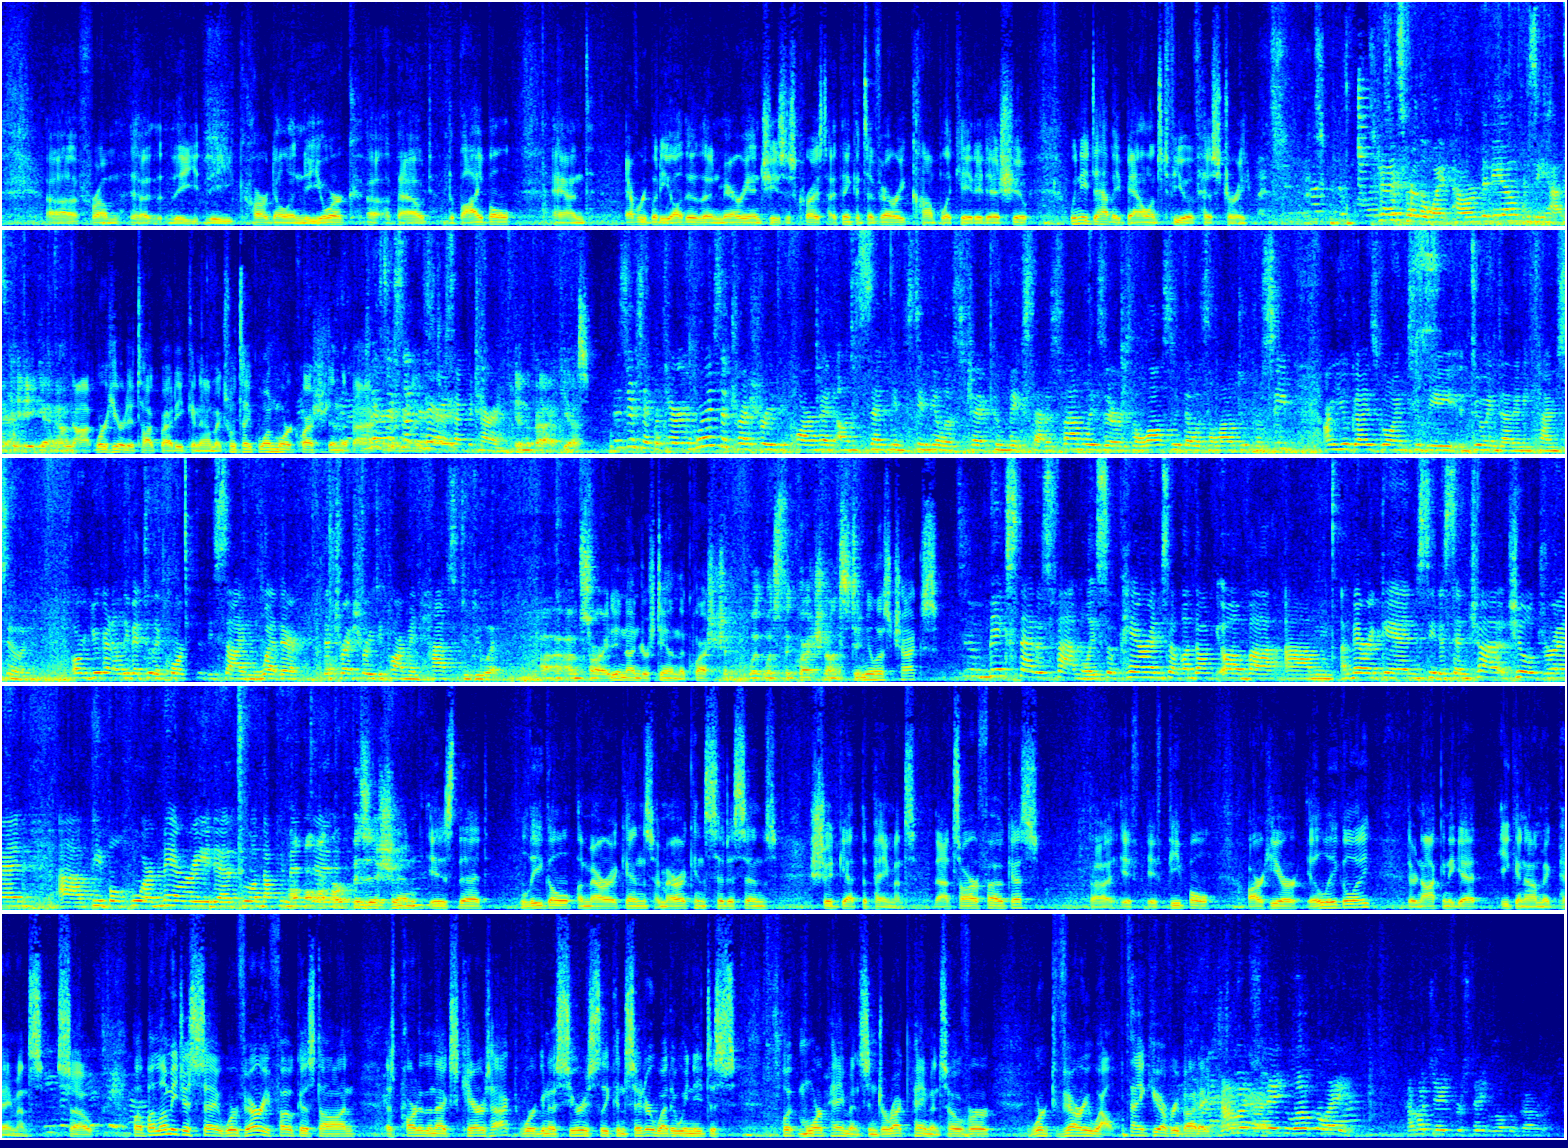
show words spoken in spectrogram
uh, from uh, the, the cardinal in New York uh, about the Bible and everybody other than Mary and Jesus Christ. I think it's a very complicated issue. We need to have a balanced view of history. Apologize for the White Power video because he has it. Again, I'm not. We're here to talk about economics. We'll take one more question in the back. Mr. Secretary. Secretary. In the back, yes. Mr. Secretary, where is the Treasury Department on sending stimulus check to mixed status families? There's a lawsuit that was allowed to proceed. Are you guys going to be doing that anytime soon? Or you're going to leave it to the courts to decide whether the Treasury Department has to do it? I, I'm sorry, I didn't understand the question. What, what's the question on stimulus checks? To mixed status families, so parents of, undoc- of uh, um, American citizen ch- children, uh, people who are married uh, to undocumented. Our, our position is that legal Americans, American citizens, should get the payments. That's our focus. Uh, if, if people are here illegally, they're not going to get economic payments. So, but, but let me just say, we're very focused on, as part of the next CARES Act, we're going to seriously consider whether we need to put more payments and direct payments over. Worked very well. Thank you, everybody. How much state and local aid? How much aid for state and local governments?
